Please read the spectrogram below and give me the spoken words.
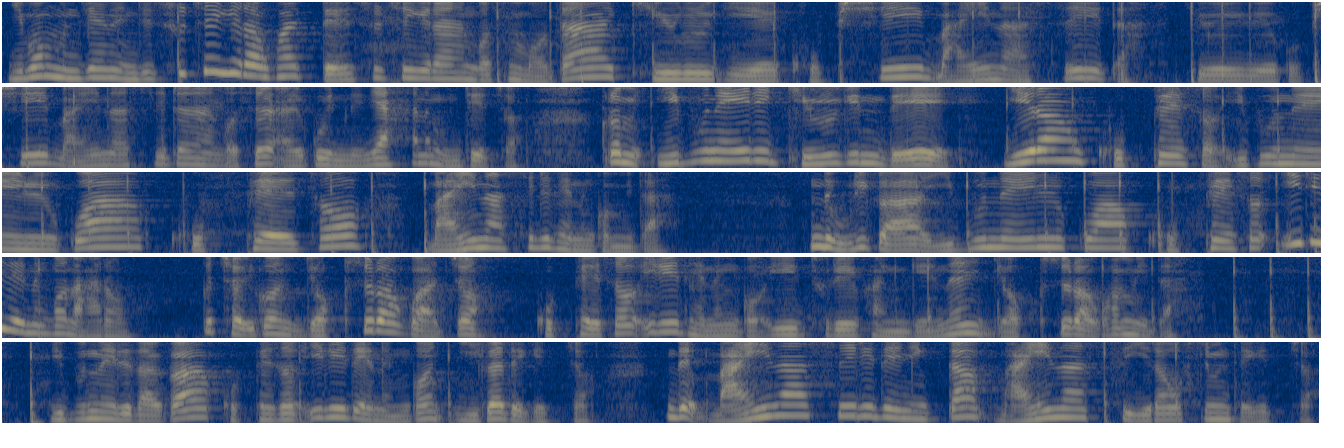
이번 문제는 이제 수직이라고 할 때 수직이라는 것은 뭐다? 기울기의 곱시 마이너스 1이다. 기울기의 곱시 마이너스 1이라는 것을 알고 있느냐 하는 문제죠. 그럼 2분의 1이 기울기인데 얘랑 곱해서 2분의 1과 곱해서 마이너스 1이 되는 겁니다. 근데 우리가 2분의 1과 곱해서 1이 되는 건 알아. 그쵸? 이건 역수라고 하죠. 곱해서 1이 되는 거. 이 둘의 관계는 역수라고 합니다. 2분의 1에다가 곱해서 1이 되는 건 2가 되겠죠. 근데 마이너스 1이 되니까 마이너스 2라고 쓰면 되겠죠.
